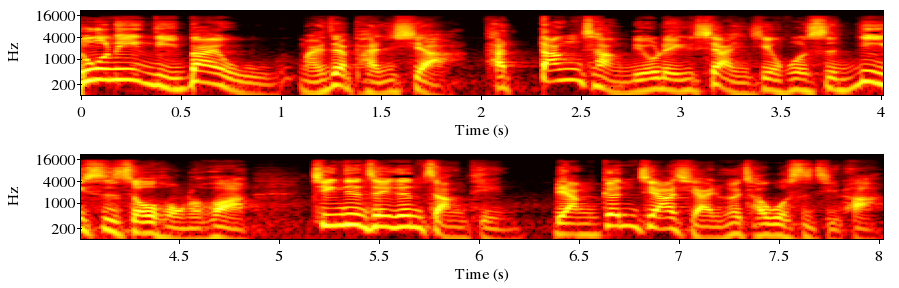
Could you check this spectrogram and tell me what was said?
如果你礼拜五买在盘下，它当场留了一个下影线，或是逆势收红的话，今天这根涨停两根加起来，你会超过十几帕，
